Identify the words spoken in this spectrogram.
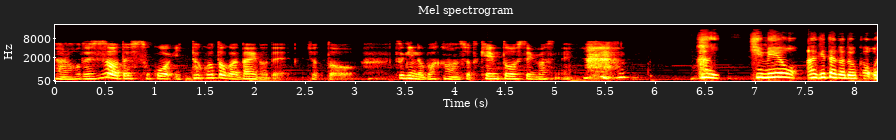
なるほど実は私そこ行ったことがないのでちょっと次のバカンスちょっと検討してみますねはい。悲鳴を上げたかどうか教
